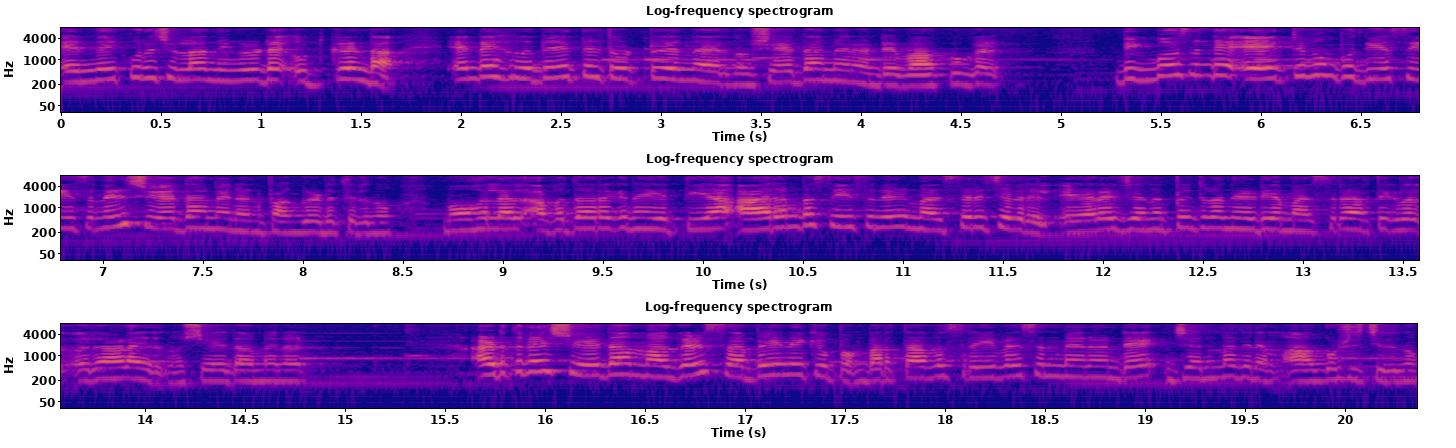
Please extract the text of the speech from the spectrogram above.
എന്നെക്കുറിച്ചുള്ള നിങ്ങളുടെ ഉത്കണ്ഠ എന്റെ ഹൃദയത്തിൽ തൊട്ടു എന്നായിരുന്നു ശ്വേതാമേനോന്റെ വാക്കുകൾ. ബിഗ് ബോസിന്റെ ഏറ്റവും പുതിയ സീസണിൽ ശ്വേതാ മേനോൻ പങ്കെടുത്തിരുന്നു. മോഹൻലാൽ അവതാരകനായി എത്തിയ ആരംഭ സീസണിൽ മത്സരിച്ചവരിൽ ഏറെ ജനപിന്തുണ നേടിയ മത്സരാർത്ഥികളിൽ ഒരാളായിരുന്നു ശ്വേതാ മേനോൻ. അടുത്തിടെ ശ്വേത മകൾ സബൈനയ്ക്കൊപ്പം ഭർത്താവ് ശ്രീവത്സൻ മേനോന്റെ ജന്മദിനം ആഘോഷിച്ചിരുന്നു.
